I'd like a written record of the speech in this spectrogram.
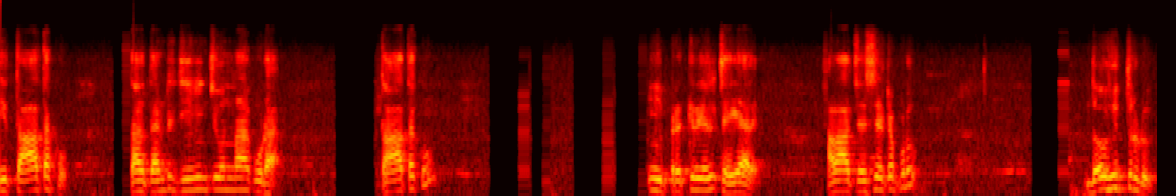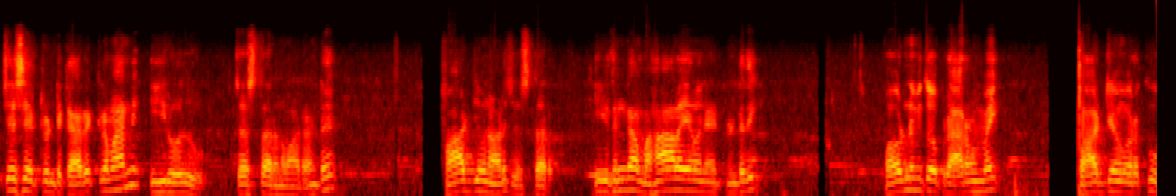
ఈ తాతకు తన తండ్రి జీవించి ఉన్నా కూడా తాతకు ఈ ప్రక్రియలు చేయాలి. అలా చేసేటప్పుడు దౌహిత్రుడు చేసేటువంటి కార్యక్రమాన్ని ఈరోజు చేస్తారనమాట అంటే పాడ్యం నాడు చేస్తారు. ఈ విధంగా మహాలయం అనేటువంటిది పౌర్ణమితో ప్రారంభమై పాడ్యం వరకు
